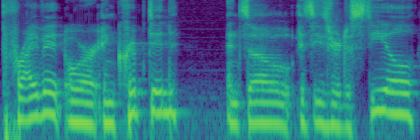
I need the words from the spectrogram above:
private or encrypted, and so it's easier to steal.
